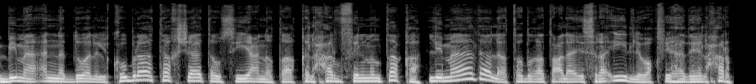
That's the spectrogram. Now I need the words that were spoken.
بما أن الدول الكبرى تخشى توسيع نطاق الحرب في المنطقة لماذا لا تضغط على إسرائيل لوقف هذه الحرب؟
